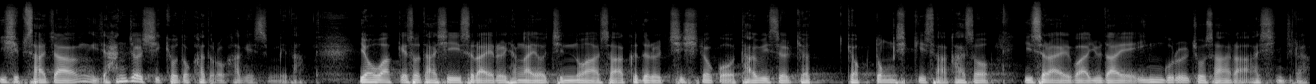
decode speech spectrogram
24장 이제 한 절씩 교독하도록 하겠습니다. 여호와께서 다시 이스라엘을 향하여 진노하사 그들을 치시려고 다윗을 격, 격동시키사 가서 이스라엘과 유다의 인구를 조사하라 하신지라.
